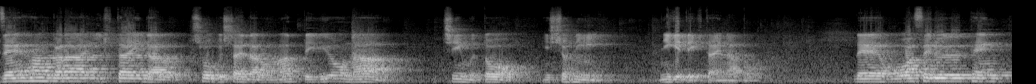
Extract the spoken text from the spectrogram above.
前半から行きたいだろう勝負したいだろうなっていうようなチームと一緒に逃げていきたいなと。で追わせる点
